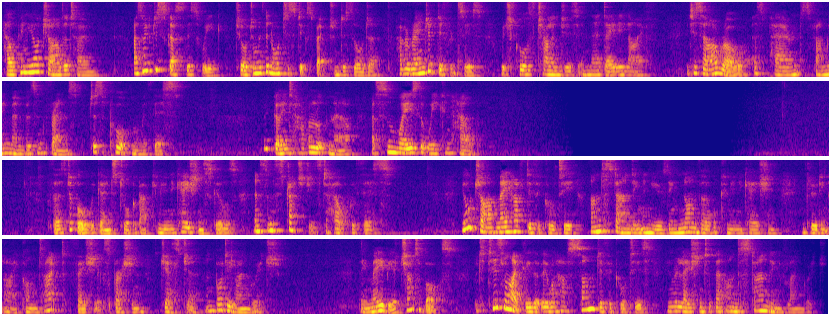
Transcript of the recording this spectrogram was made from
helping your child at home. As we've discussed this week, children with an autistic spectrum disorder have a range of differences which cause challenges in their daily life. It is our role as parents, family members, and friends to support them with this. We're going to have a look now at some ways that we can help. First of all, we're going to talk about communication skills and some strategies to help with this. Your child may have difficulty understanding and using non-verbal communication, including eye contact, facial expression, gesture and body language. They may be a chatterbox, but it is likely that they will have some difficulties in relation to their understanding of language.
